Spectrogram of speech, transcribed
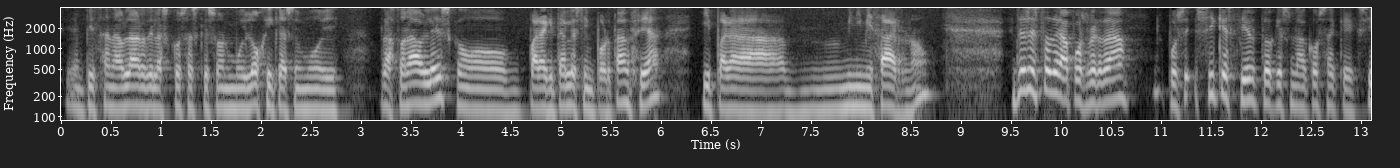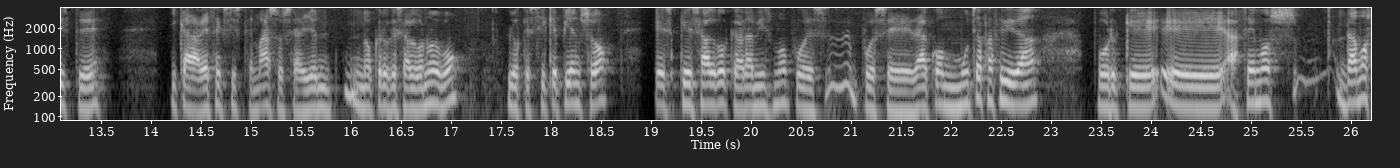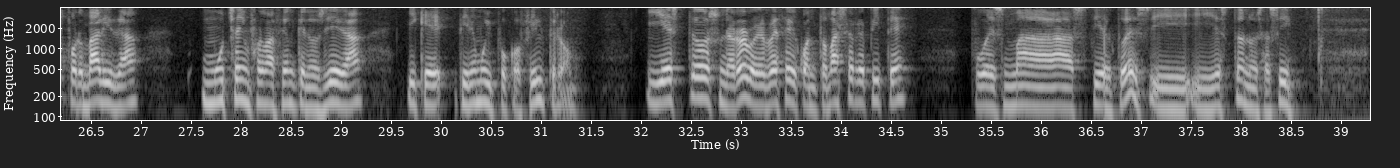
Empiezan a hablar de las cosas que son muy lógicas y muy razonables como para quitarles importancia y para minimizar, ¿no? Entonces esto de la posverdad, pues sí que es cierto que es una cosa que existe y cada vez existe más, o sea, yo no creo que sea algo nuevo, lo que sí que pienso es que es algo que ahora mismo pues, pues se da con mucha facilidad porque eh, hacemos, damos por válida mucha información que nos llega y que tiene muy poco filtro. Y esto es un error, porque parece que cuanto más se repite, pues más cierto es, y, esto no es así.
